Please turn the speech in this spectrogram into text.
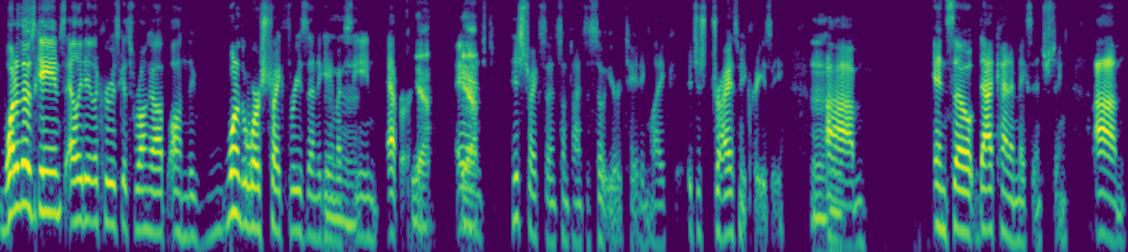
one of those games, Elly De La Cruz gets rung up on the one of the worst strike threes in a game I've Mhm. seen ever. Yeah. yeah. And his strike zone sometimes is so irritating. Like it just drives me crazy. Mhm. Um, and so that kind of makes it interesting. Um,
